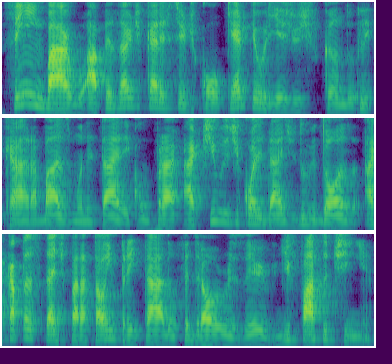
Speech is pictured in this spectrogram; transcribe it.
Sem embargo, apesar de carecer de qualquer teoria justificando aplicar a base monetária e comprar ativos de qualidade duvidosa, a capacidade para tal empreitada o Federal Reserve de fato tinha.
